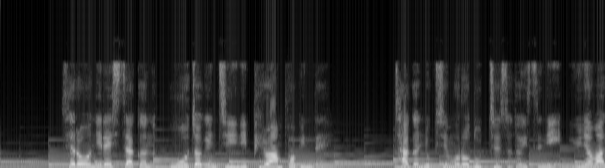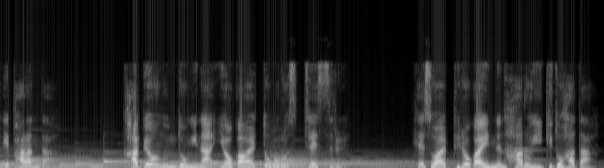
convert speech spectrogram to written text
새로운 일의 시작은 우호적인 지인이 필요한 법인데 작은 욕심으로 놓칠 수도 있으니 유념하기 바란다. 가벼운 운동이나 여가 활동으로 스트레스를 해소할 필요가 있는 하루이기도 하다.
